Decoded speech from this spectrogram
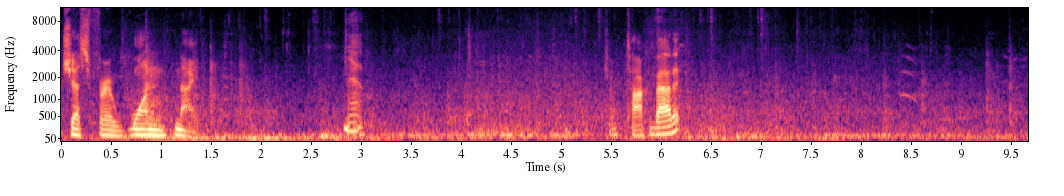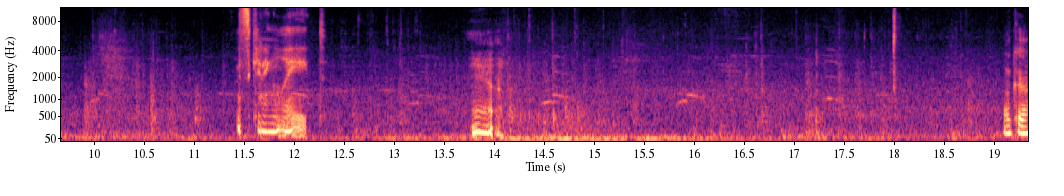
just for one night. No. Can we talk about it? It's getting late. Yeah. Okay.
